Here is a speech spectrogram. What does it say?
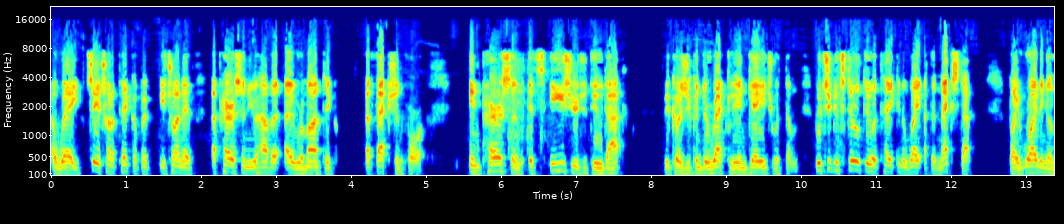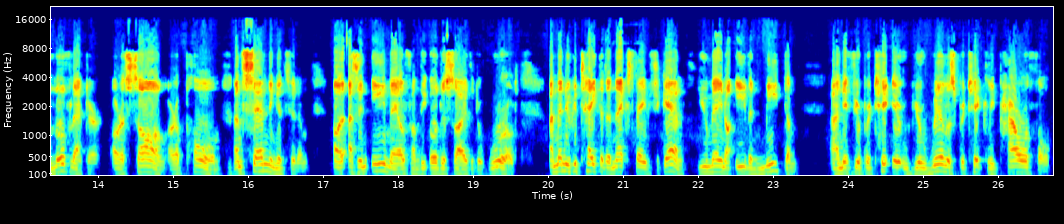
away. Say you're trying to pick up a, you're trying to, a person you have a, a romantic affection for. In person, it's easier to do that because you can directly engage with them. But you can still do it taken away at the next step by writing a love letter or a song or a poem and sending it to them uh, as an email from the other side of the world. And then you can take to the next stage again. You may not even meet them. And if your partic- your will is particularly powerful,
